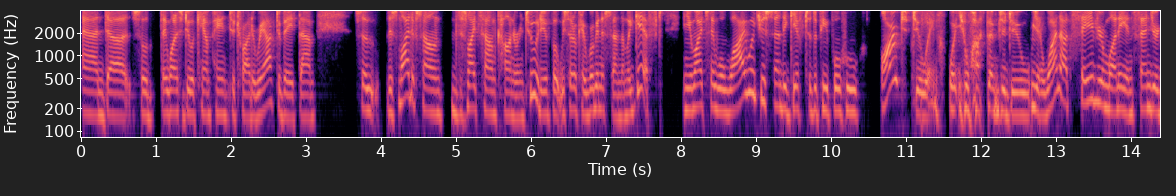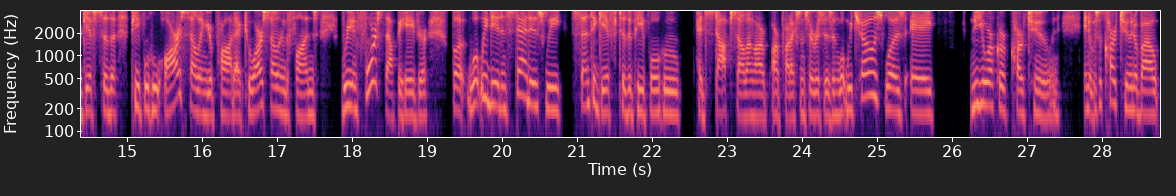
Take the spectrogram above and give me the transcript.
And uh, so they wanted to do a campaign to try to reactivate them. So this might have sound this might sound counterintuitive, but we said, okay, we're going to send them a gift. And you might say, well, why would you send a gift to the people who aren't doing what you want them to do? You know, why not save your money and send your gifts to the people who are selling your product, who are selling the funds, reinforce that behavior? But what we did instead is we sent a gift to the people who had stopped selling our, our products and services. And what we chose was a New Yorker cartoon. And it was a cartoon about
